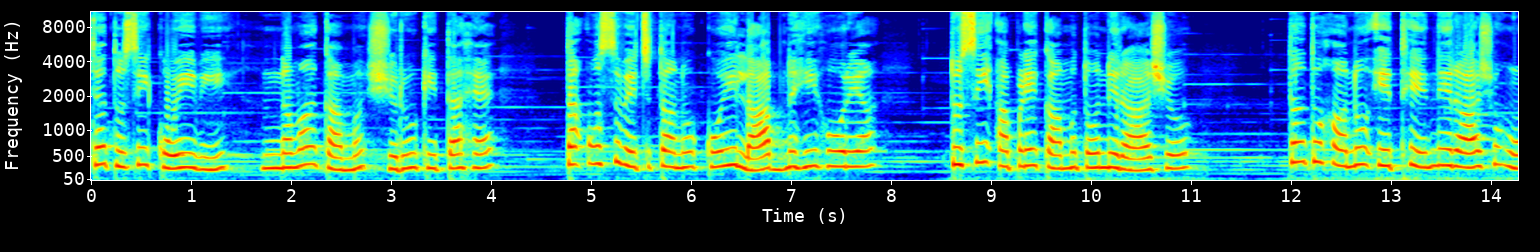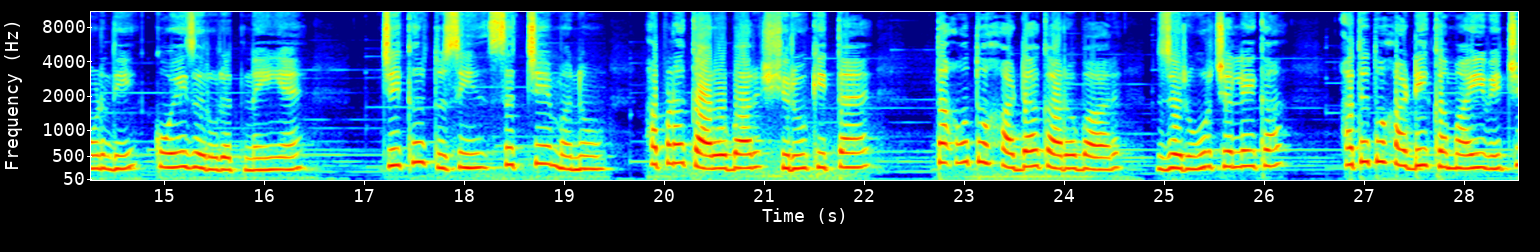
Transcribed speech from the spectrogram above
ਜਾਂ ਤੁਸੀਂ ਕੋਈ ਵੀ ਨਵਾਂ ਕੰਮ ਸ਼ੁਰੂ ਕੀਤਾ ਹੈ, ਤਾਂ ਉਸ ਵਿੱਚ ਤੁਹਾਨੂੰ ਕੋਈ ਲਾਭ ਨਹੀਂ ਹੋ ਰਿਹਾ। ਤੁਸੀਂ ਆਪਣੇ ਕੰਮ ਤੋਂ ਨਿਰਾਸ਼ ਹੋ, ਤਾਂ ਤੁਹਾਨੂੰ ਇੱਥੇ ਨਿਰਾਸ਼ ਹੋਣ ਦੀ ਕੋਈ ਜ਼ਰੂਰਤ ਨਹੀਂ ਹੈ। ਜੇਕਰ ਤੁਸੀਂ ਸੱਚੇ ਮਨੋਂ ਆਪਣਾ ਕਾਰੋਬਾਰ ਸ਼ੁਰੂ ਕੀਤਾ ਹੈ, ਤਾਂ ਉਹ ਤੁਹਾਡਾ ਕਾਰੋਬਾਰ ਜ਼ਰੂਰ ਚੱਲੇਗਾ ਅਤੇ ਤੁਹਾਡੀ ਕਮਾਈ ਵਿੱਚ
